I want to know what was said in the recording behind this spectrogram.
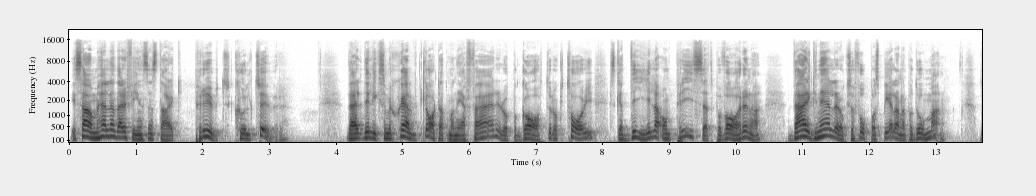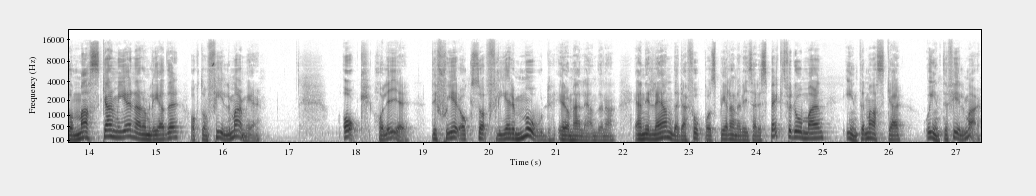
I samhällen där det finns en stark prutkultur, där det liksom är självklart att man i affärer och på gator och torg ska deala om priset på varorna, där gnäller också fotbollsspelarna på domaren. De maskar mer när de leder och de filmar mer. Och, håll i er, det sker också fler mord i de här länderna än i länder där fotbollsspelarna visar respekt för domaren, inte maskar och inte filmar.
